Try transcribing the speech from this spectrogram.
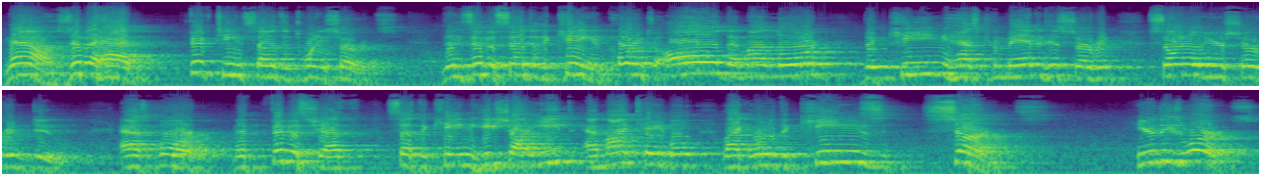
Now, Ziba had 15 sons and 20 servants. Then Ziba said to the king, According to all that my lord the king has commanded his servant, so will your servant do. As for Mephibosheth, said the king, he shall eat at my table like one of the king's sons. Hear these words.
